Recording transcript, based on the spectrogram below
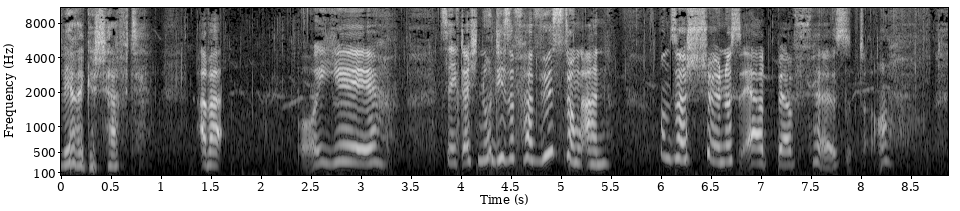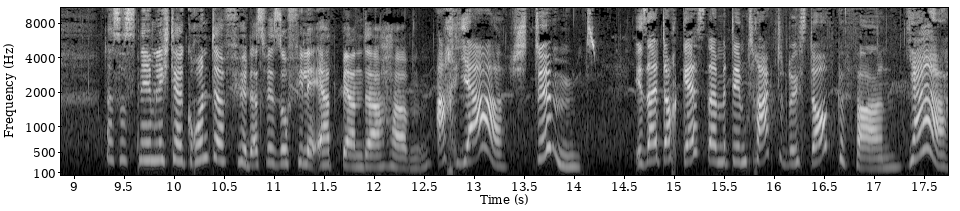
es wäre geschafft. Aber, oh je, seht euch nur diese Verwüstung an. Unser schönes Erdbeerfest. Oh, das ist nämlich der Grund dafür, dass wir so viele Erdbeeren da haben. Ach ja, stimmt. Ihr seid doch gestern mit dem Traktor durchs Dorf gefahren. Ja,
